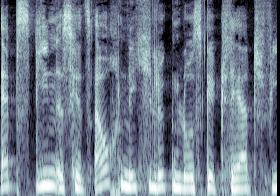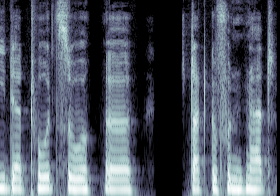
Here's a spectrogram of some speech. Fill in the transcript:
Epstein ist jetzt auch nicht lückenlos geklärt, wie der Tod so äh, stattgefunden hat.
